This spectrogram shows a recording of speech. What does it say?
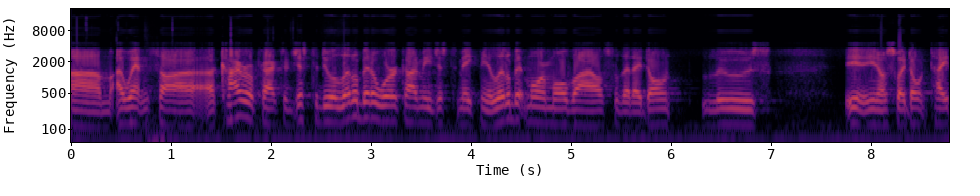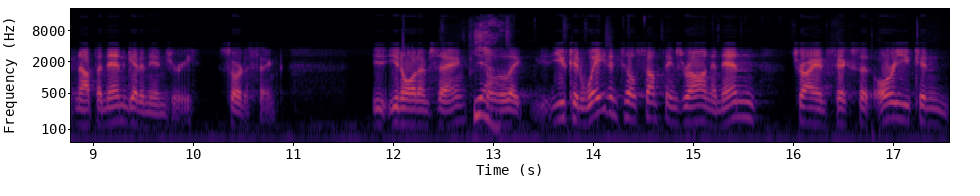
um, I went and saw a chiropractor just to do a little bit of work on me, just to make me a little bit more mobile, so that I don't lose, you know, so I don't tighten up and then get an injury, sort of thing. You, you know what I'm saying? Yeah. So like you can wait until something's wrong and then try and fix it, or you can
